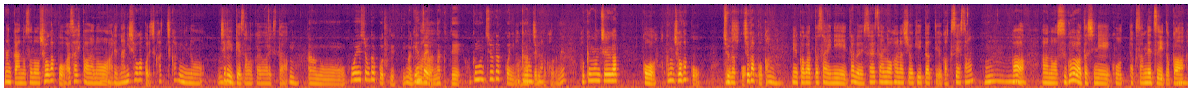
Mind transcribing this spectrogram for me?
なんかあのその小学校旭川の、うんあれ何小学校で近近くの知里幸恵さんが通われてた、うん、あの宝永小学校って言って今現在はなくて北門中学校にもなってるところね。北門中学校北門小学校？中学校。中学校か、うん。に伺った際に多分久井さんのお話を聞いたっていう学生さんうん。が、あのすごい私にこうたくさん熱意とか、うん。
